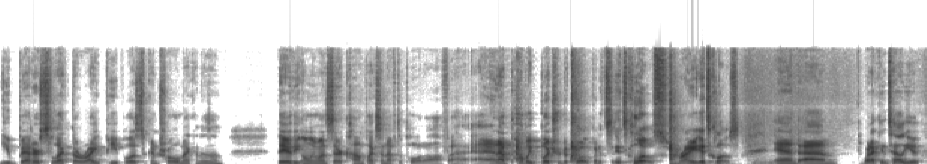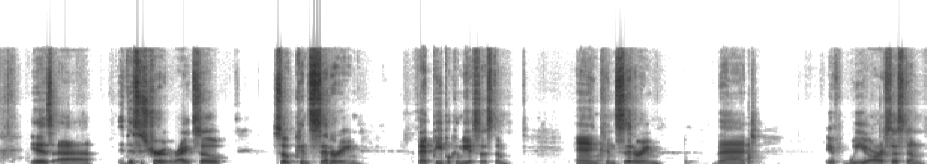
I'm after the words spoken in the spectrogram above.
you better select the right people as the control mechanism. They are the only ones that are complex enough to pull it off. and I probably butchered the quote, but it's it's close, right? It's close. And um, what I can tell you is uh, this is true, right? So, so considering that people can be a system, and considering that if we are a system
